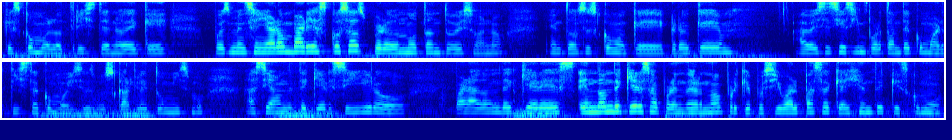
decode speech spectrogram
que es como lo triste, ¿no? De que pues me enseñaron varias cosas, pero no tanto eso, ¿no? Entonces como que creo que a veces sí es importante como artista, como dices, buscarle tú mismo hacia dónde te quieres ir o para dónde quieres, en dónde quieres aprender, ¿no? Porque pues igual pasa que hay gente que es como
